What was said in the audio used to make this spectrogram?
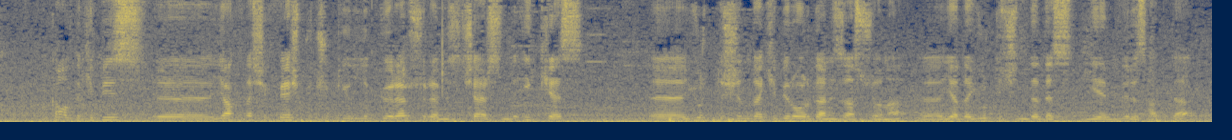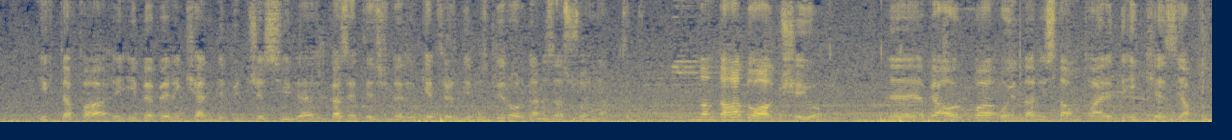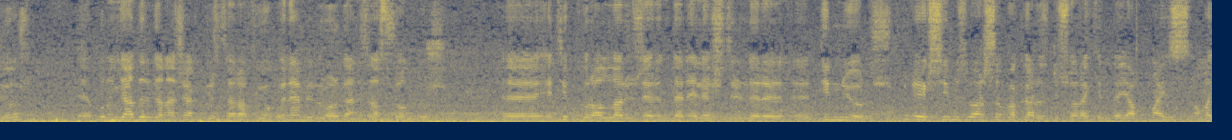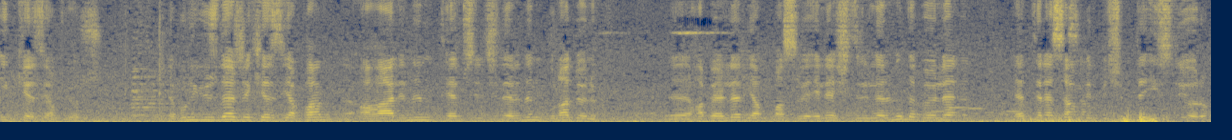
Kaldı ki biz e, yaklaşık beş buçuk yıllık görev süremiz içerisinde ilk kez yurt dışındaki bir organizasyona e, ya da yurt içinde de diyebiliriz hatta ilk defa e, İBB'nin kendi bütçesiyle gazetecileri getirdiğimiz bir organizasyon yaptık. Bundan daha doğal bir şey yok. Ve Avrupa oyunları İstanbul tarihinde ilk kez yapılıyor. Bunun yadırganacak bir tarafı yok. Önemli bir organizasyondur. Ee, etik kurallar üzerinden eleştirileri e, dinliyoruz. Bir eksiğimiz varsa bakarız bir sonrakinde yapmayız ama ilk kez yapıyoruz. E, bunu yüzlerce kez yapan e, ahalinin temsilcilerinin buna dönüp haberler yapması ve eleştirilerini de böyle enteresan bir biçimde izliyorum.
